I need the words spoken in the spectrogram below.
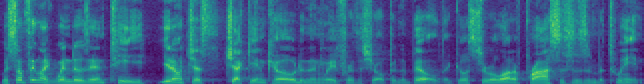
With something like Windows NT, you don't just check in code and then wait for it to show up in the build. It goes through a lot of processes in between.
